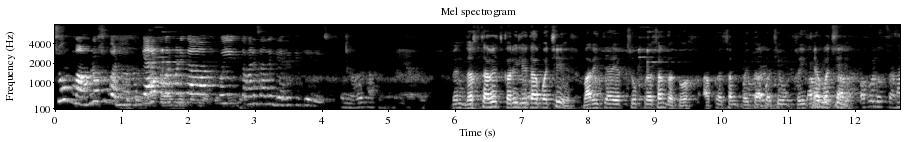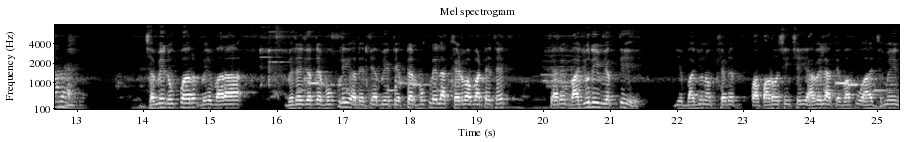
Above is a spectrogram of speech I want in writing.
શું મામલો શું બન્યો હતો? ક્યારે ખબર પડી કે કોઈ તમારી સાથે ગેરરીતિ થઈ રહી છે? બેન દસ્તાવેજ કરી લીધા પછી મારી ત્યાં એક શુભ પ્રસંગ હતો. આ પ્રસંગ પત્યા પછી હું ફ્રી થયા પછી જમીન ઉપર મેં મારા મેનેજરને મોકલી અને ત્યાં બે ટ્રેક્ટર મોકલેલા ખેડવા માટે થઈ ત્યારે બાજુની વ્યક્તિ, જે બાજુનો ખેડત પાડોશી છે, એ આવેલા કે, બાપુ, આ જમીન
